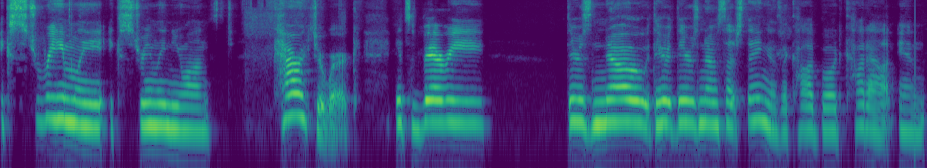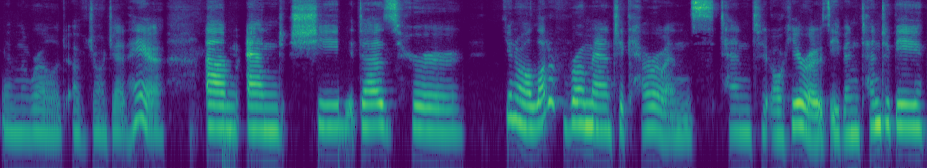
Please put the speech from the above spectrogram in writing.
extremely extremely nuanced character work. It's very there's no there there's no such thing as a cardboard cutout in in the world of Georgette Heyer, um, and she does her you know, a lot of romantic heroines tend to, or heroes even, tend to be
